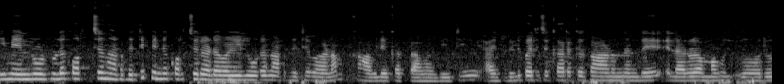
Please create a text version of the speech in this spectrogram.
ഈ മെയിൻ റോഡിലൂടെ കുറച്ച് നടന്നിട്ട് പിന്നെ കുറച്ചൊരു ഇടവഴിയിലൂടെ നടന്നിട്ട് വേണം കാവിലേക്ക് എത്താൻ വേണ്ടിയിട്ട് അതിന്റെ ഇടയിൽ പരിചയക്കാരൊക്കെ കാണുന്നുണ്ട്. എല്ലാവരും അമ്മ ഒരു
